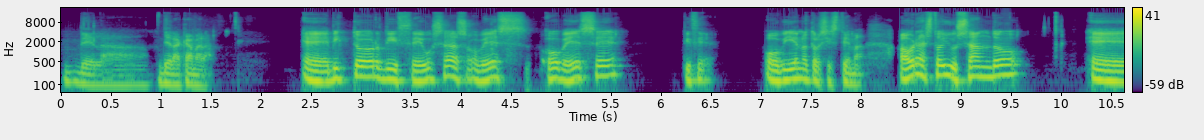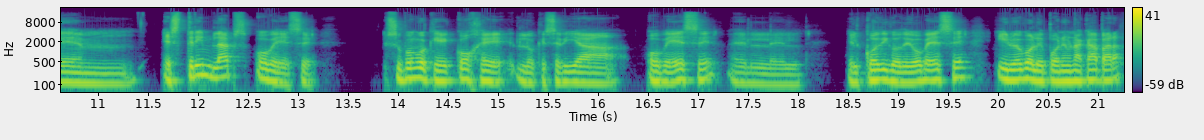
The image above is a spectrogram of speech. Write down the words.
de, la, de la, cámara. Eh, Víctor dice, ¿usas OBS? OBS? Dice, o bien otro sistema. Ahora estoy usando em, Streamlabs OBS. Supongo que coge lo que sería OBS, el, código de OBS, y luego le pone una capa,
